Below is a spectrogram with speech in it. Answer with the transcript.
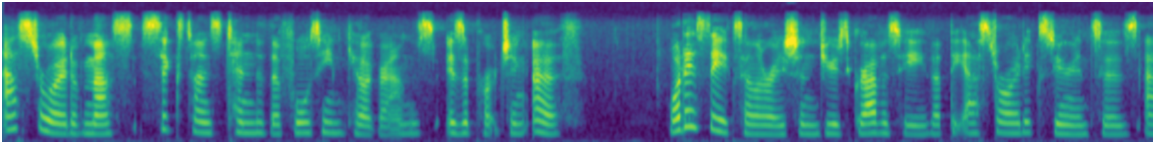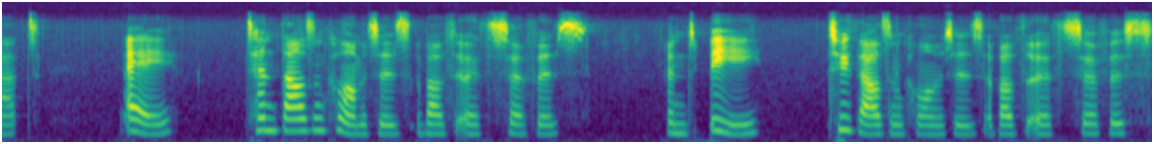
asteroid of mass 6 times 10 to the 14 kilograms is approaching Earth. What is the acceleration due to gravity that the asteroid experiences at A. 10,000 kilometers above the Earth's surface and B. 2,000 kilometers above the Earth's surface?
